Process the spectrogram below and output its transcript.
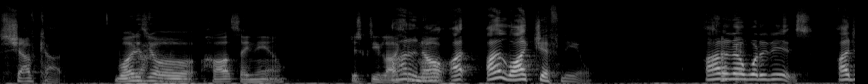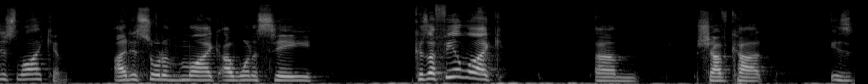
Shavkat. Why does your heart say Neal? Just because you like I don't know. or- I I like Jeff Neal. I don't know what it is. I just like him. I just sort of like I want to see because I feel like um Shavkat is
